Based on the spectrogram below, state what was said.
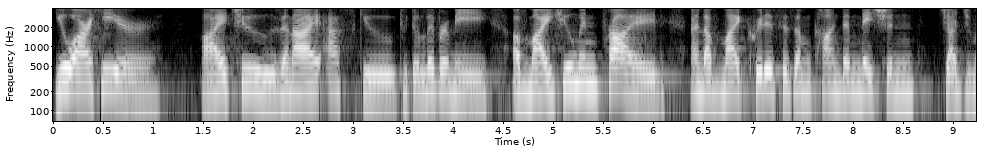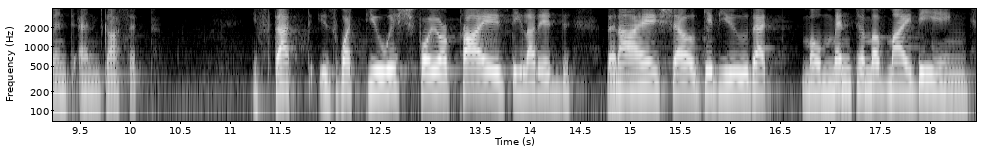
you are here. I choose and I ask you to deliver me of my human pride and of my criticism, condemnation, judgment, and gossip. If that is what you wish for your prize, beloved, then I shall give you that momentum of my being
